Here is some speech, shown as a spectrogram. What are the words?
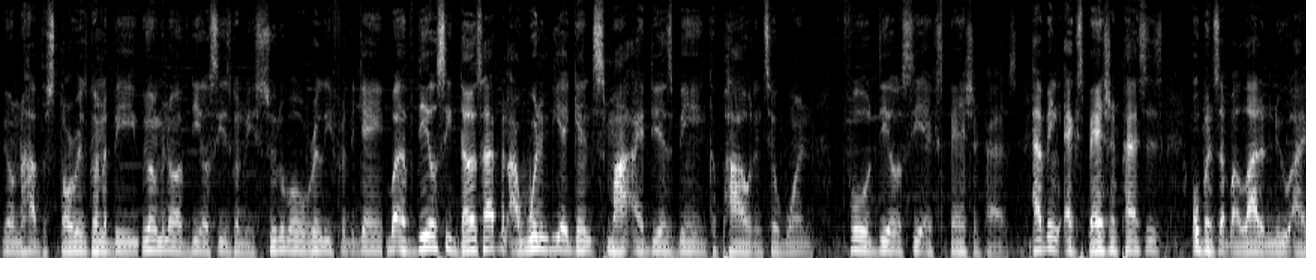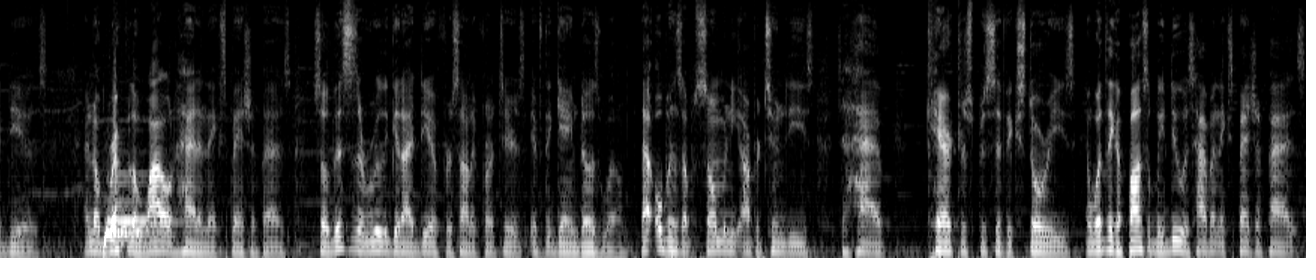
We don't know how the story is going to be. We don't even know if DLC is going to be suitable really for the game. But if DLC does happen, I wouldn't be against my ideas being compiled into one full DLC expansion pass. Having expansion passes opens up a lot of new ideas. I know Breath of the Wild had an expansion pass, so this is a really good idea for Sonic Frontiers if the game does well. That opens up so many opportunities to have character specific stories and what they could possibly do is have an expansion pass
